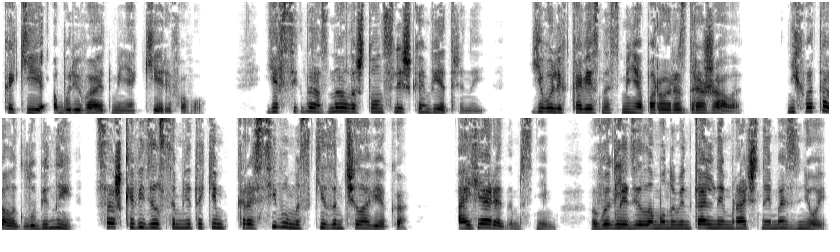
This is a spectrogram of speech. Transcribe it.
какие обуревают меня к Керефову. Я всегда знала, что он слишком ветреный. Его легковесность меня порой раздражала. Не хватало глубины. Сашка виделся мне таким красивым эскизом человека. А я рядом с ним выглядела монументальной мрачной мазнёй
